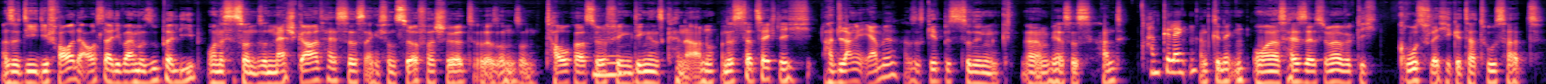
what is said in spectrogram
Also die, die Frau der Ausleihe, die war immer super lieb und es ist so ein, so ein Mesh Guard heißt das, eigentlich so ein Surfer-Shirt oder so ein, so ein Taucher-Surfing-Dingens, mhm. keine Ahnung. Und das ist tatsächlich, hat lange Ärmel, also es geht bis zu den, ähm, wie heißt das, Hand? Handgelenken. Handgelenken. Und das heißt, selbst wenn man wirklich großflächige Tattoos hat,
